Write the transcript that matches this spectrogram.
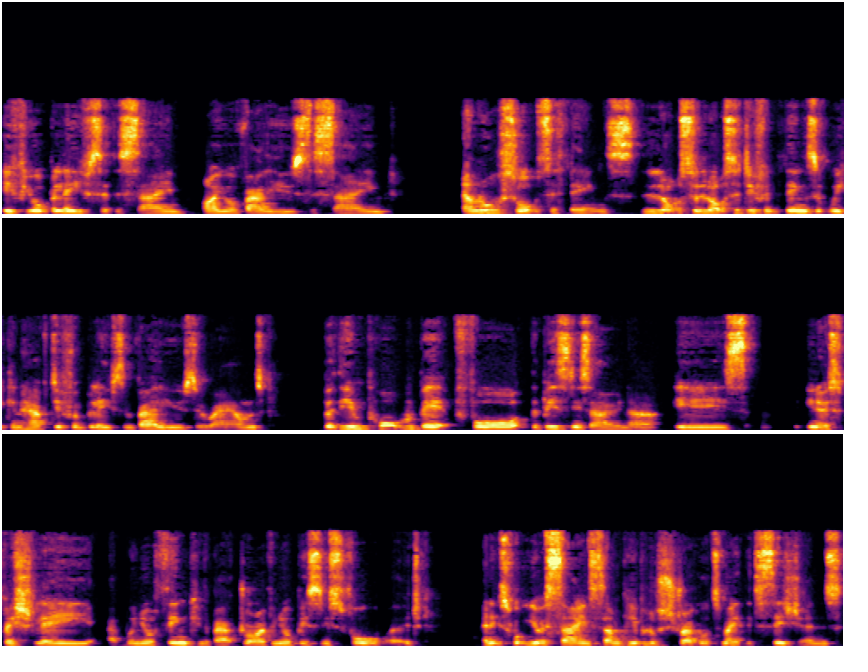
if your beliefs are the same, are your values the same, and all sorts of things. Lots and lots of different things that we can have different beliefs and values around. But the important bit for the business owner is, you know, especially when you're thinking about driving your business forward, and it's what you were saying, some people have struggled to make the decisions.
